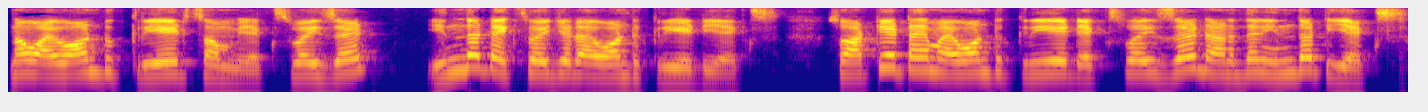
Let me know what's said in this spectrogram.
Now i want to create some xyz in that xyz i want to create x. So at a time i want to create xyz and then in that x.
